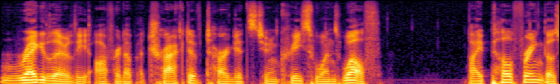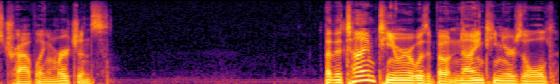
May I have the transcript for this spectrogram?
regularly offered up attractive targets to increase one's wealth by pilfering those traveling merchants. By the time Timur was about 19 years old,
